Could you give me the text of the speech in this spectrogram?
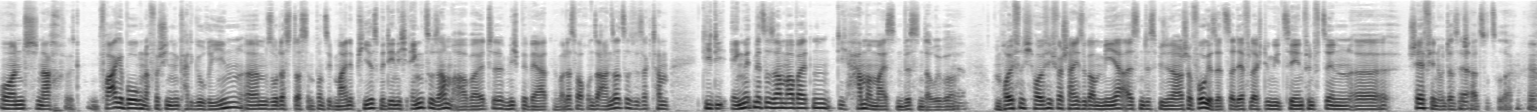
und nach Fragebogen, nach verschiedenen Kategorien, ähm, so dass das im Prinzip meine Peers, mit denen ich eng zusammenarbeite, mich bewerten. Weil das war auch unser Ansatz, dass wir gesagt haben, die, die eng mit mir zusammenarbeiten, die haben am meisten Wissen darüber. Ja. Und häufig, häufig wahrscheinlich sogar mehr als ein disziplinarischer Vorgesetzter, der vielleicht irgendwie 10, 15 äh, Schäfchen unter sich ja. hat sozusagen. Ja.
